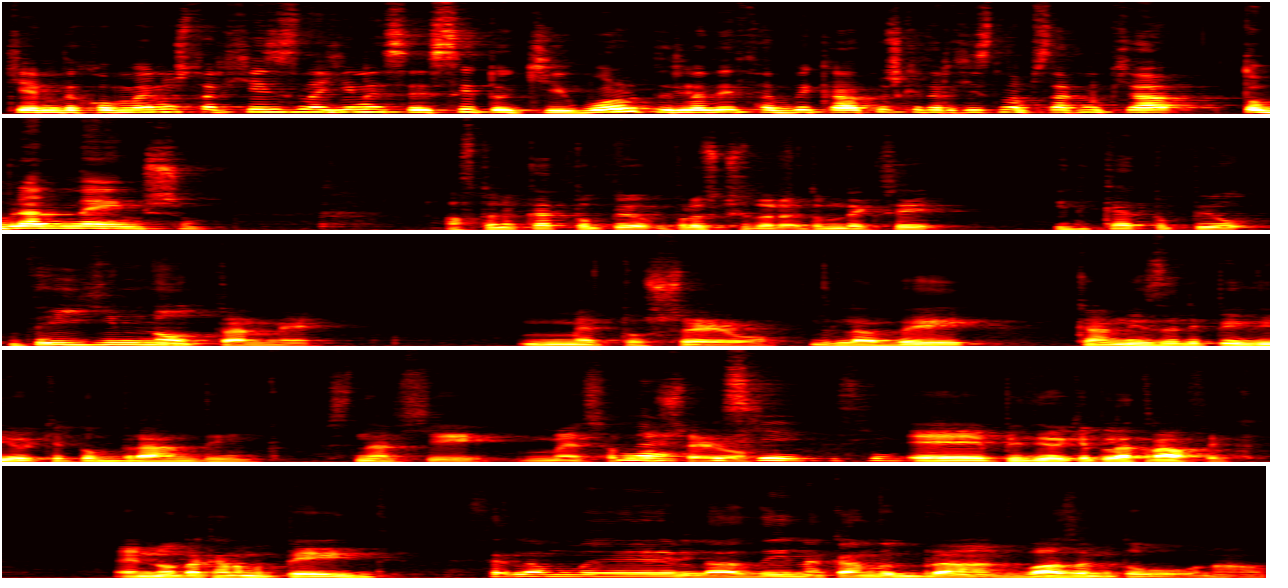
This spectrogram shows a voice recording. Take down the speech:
Και ενδεχομένως θα αρχίσει να γίνεσαι εσύ το keyword, δηλαδή θα μπει κάποιος και θα αρχίσει να ψάχνει πια το brand name σου. Αυτό είναι κάτι το οποίο, πρόσεξε τώρα, το μεταξύ, είναι κάτι το οποίο δεν γινότανε με το SEO. Δηλαδή, κανείς δεν επιδίωκε το branding στην αρχή μέσα από ναι, το SEO. Ισχύει, ισχύει. Ε, επιδίωκε απλά traffic. Ενώ όταν κάναμε paid, θέλαμε δηλαδή να κάνουμε brand. Βάζαμε το. Να...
